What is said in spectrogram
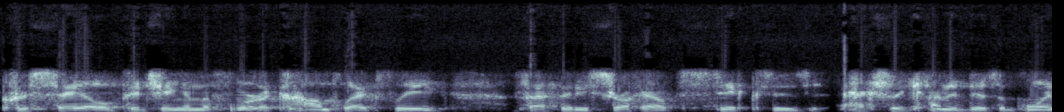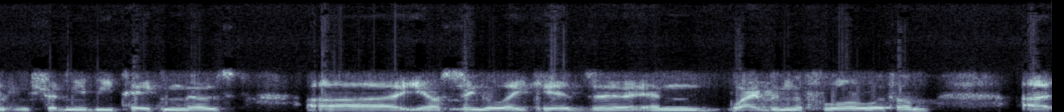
Chris Sale pitching in the Florida Complex League. The fact that he struck out six is actually kind of disappointing. Shouldn't he be taking those, uh, you know, single A kids and wiping the floor with them? Uh,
